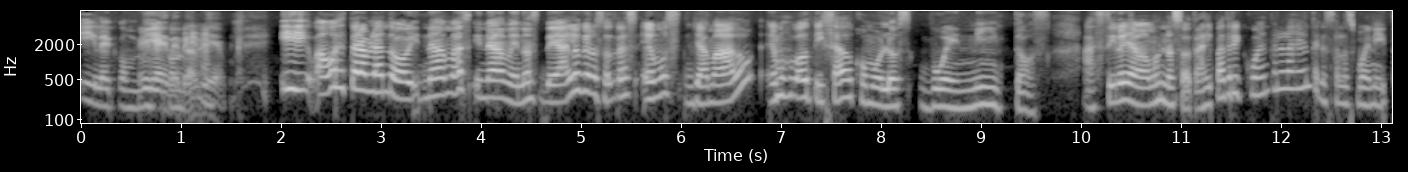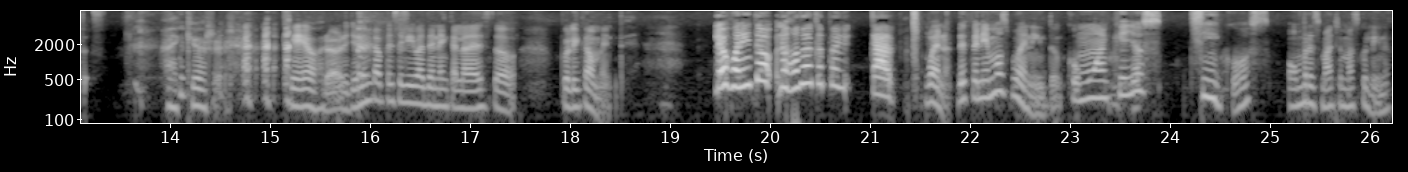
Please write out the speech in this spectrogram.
Y le conviene, también. Y vamos a estar hablando hoy nada más y nada menos de algo que nosotras hemos llamado, hemos bautizado como los buenitos. Así lo llamamos nosotras. Y Patrick, cuéntale a la gente que son los buenitos. Ay, qué horror. qué horror. Yo nunca pensé que iba a tener que hablar de esto públicamente. Los buenitos, nosotros, bueno, definimos buenito como aquellos chicos, hombres macho masculino,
